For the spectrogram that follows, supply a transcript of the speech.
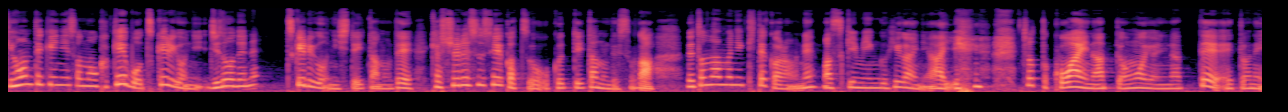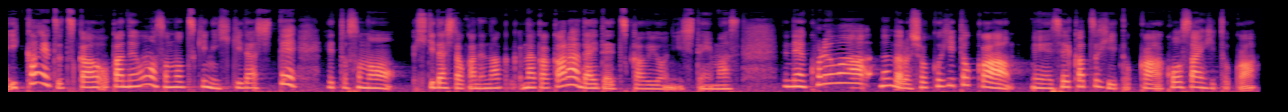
基本的にその家計簿をつけるように自動でねつけるようにしていたのでキャッシュレス生活を送っていたのですがベトナムに来てからはね、まあ、スキミング被害に遭い ちょっと怖いなって思うようになって、えっとね、1ヶ月使うお金をその月に引き出して、えっと、その引き出したお金の中から大体使うようにしています。でねこれは何だろう食費とか、えー、生活費とか交際費とか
